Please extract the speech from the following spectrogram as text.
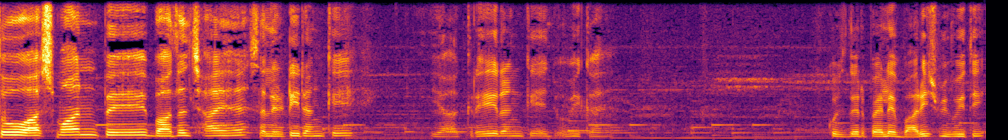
तो आसमान पे बादल छाए हैं, सलेटी रंग के या ग्रे रंग के, जो भी कहें। कुछ देर पहले बारिश भी हुई थी।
